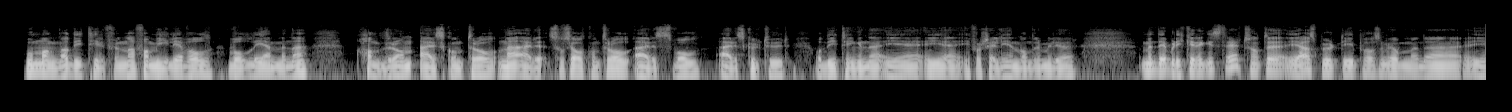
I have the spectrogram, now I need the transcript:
hvor mange av de tilfellene av familievold, vold i hjemmene, handler om æreskontroll, nei, ære, sosial kontroll, æresvold, æreskultur og de tingene i, i, i forskjellige innvandrermiljøer. Men det blir ikke registrert. sånn at eh, Jeg har spurt de på som jobber med det i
